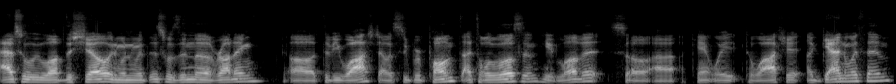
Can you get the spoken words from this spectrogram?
absolutely love the show. And when this was in the running uh, to be watched, I was super pumped. I told Wilson he'd love it, so uh, I can't wait to watch it again with him.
